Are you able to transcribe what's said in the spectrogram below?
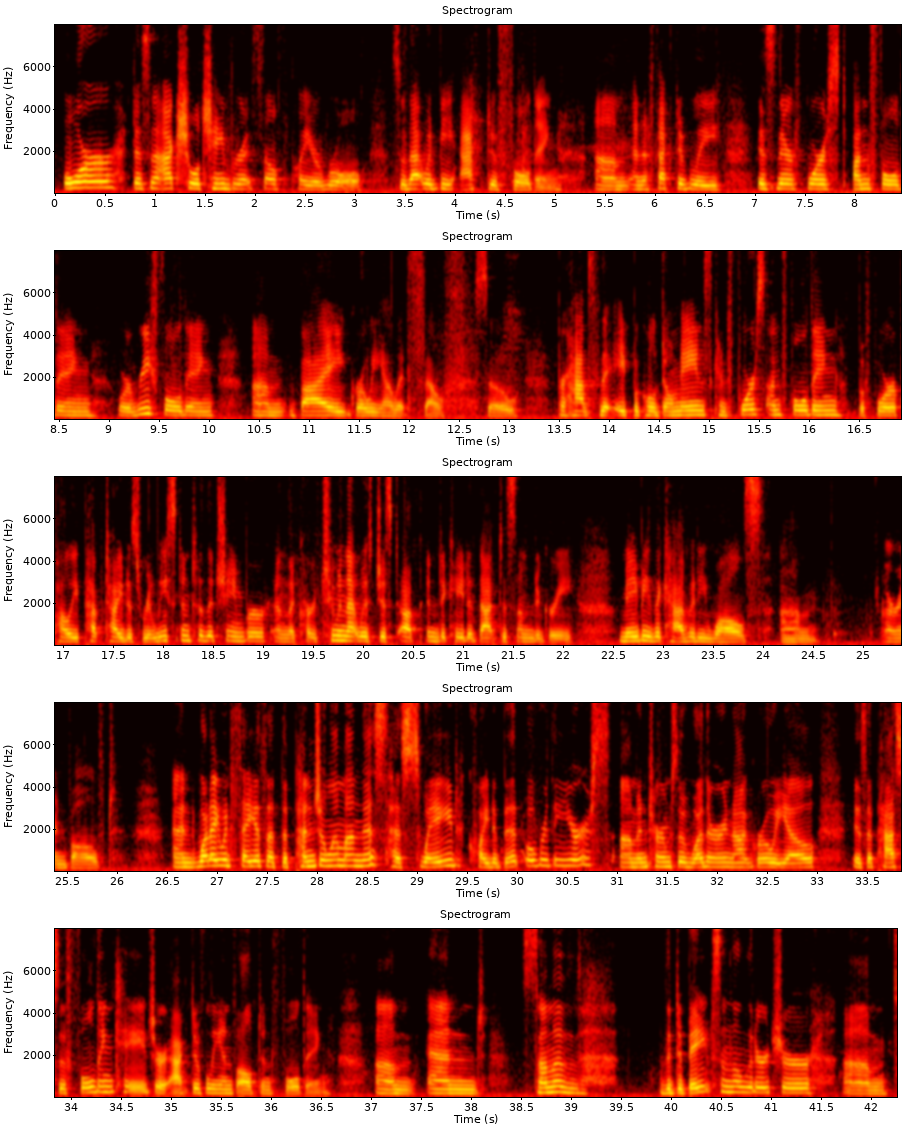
or does the actual chamber itself play a role? So that would be active folding um, and effectively is there forced unfolding or refolding um, by GroEL itself. So Perhaps the apical domains can force unfolding before a polypeptide is released into the chamber, and the cartoon that was just up indicated that to some degree. Maybe the cavity walls um, are involved. And what I would say is that the pendulum on this has swayed quite a bit over the years um, in terms of whether or not GROEL is a passive folding cage or actively involved in folding. Um, and some of the debates in the literature um,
